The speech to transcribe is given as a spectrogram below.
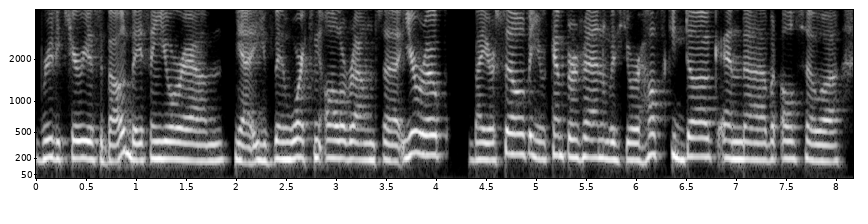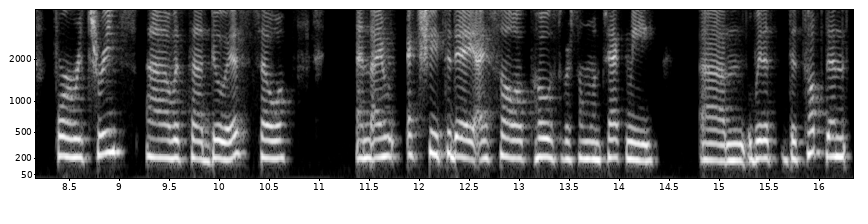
really curious about, based on your um, yeah, you've been working all around uh, Europe by yourself in your camper van with your husky dog, and uh, but also uh, for retreats uh, with uh, Doist. So, and I actually today I saw a post where someone tagged me um, with the top 10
